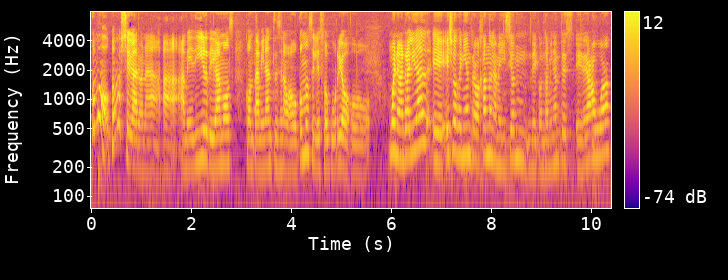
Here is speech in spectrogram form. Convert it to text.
¿Cómo, cómo llegaron a, a- a medir, digamos, contaminantes en agua? ¿O cómo se les ocurrió? O, Bueno, en realidad eh, ellos venían trabajando en la medición de contaminantes en agua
